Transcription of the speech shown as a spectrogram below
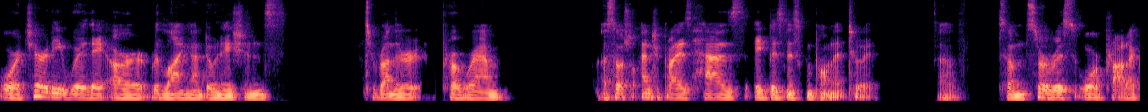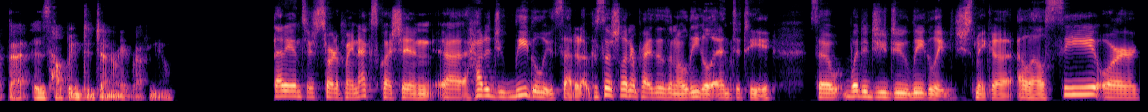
or a charity where they are relying on donations to run their program, a social enterprise has a business component to it of some service or product that is helping to generate revenue. That answers sort of my next question. Uh, how did you legally set it up? Because social enterprise isn't a legal entity. So, what did you do legally? Did you just make a LLC or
